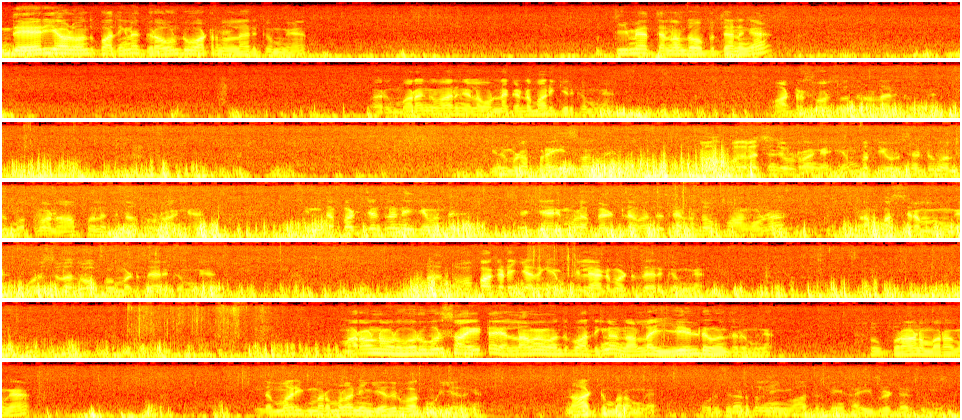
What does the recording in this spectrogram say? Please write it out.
இந்த ஏரியாவில் வந்து பார்த்திங்கன்னா கிரவுண்ட் வாட்டர் நல்லா இருக்குங்க சுற்றியுமே தென்னந்தோப்பு தேனுங்க. பாருங்க மரங்க பாருங்க எல்லாம் ஒன்றை கண்ட மாதிரி இருக்குங்க வாட்டர் சோர்ஸ் வந்து நல்லா இருக்குங்க இதனோட ப்ரைஸ் வந்து எண்பத்தி ஒரு சென்ட் வந்து மொத்தமாக நாற்பது லட்சம் தான் சொல்கிறாங்க இந்த பட்ஜெட்டில் நீங்கள் வந்து செஞ்சேரி மூலை பெல்ட்டில் வந்து தென்னந்தோப்பு வாங்கணும்னா ரொம்ப சிரமங்க. ஒரு சில தோப்பு மட்டும்தான் இருக்குங்க. அது தோப்பாக கிடைக்காதுங்க. எம்டி லேண்ட் மட்டும்தான் இருக்குங்க. மரம் ஒரு ஒரு வருஷம் ஆகிட்டா எல்லாமே வந்து பார்த்திங்கன்னா நல்லா ஈல்டு வந்துடுங்க சூப்பரான மரமுங்க. இந்த மாதிரி மரமெல்லாம் நீங்கள் எதிர்பார்க்க முடியாதுங்க. நாட்டு மரமுங்க. ஒரு சில இடத்துல நீங்கள் பார்த்துருப்பீங்க ஹைப்ரிட்டாக இருக்குங்க.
